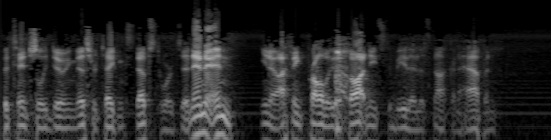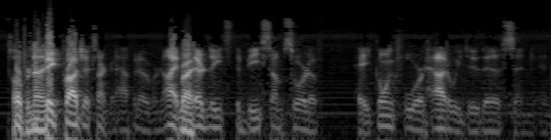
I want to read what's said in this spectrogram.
potentially doing this or taking steps towards it. And, and you know, I think probably the thought needs to be that it's not going to happen. Overnight. Big projects aren't going to happen overnight. But there needs to be some sort of, hey, going forward, how do we do this and, and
